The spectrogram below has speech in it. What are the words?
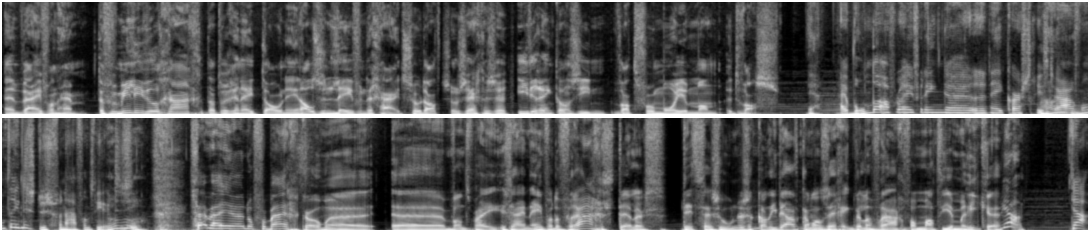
en wij van hem. De familie wil graag dat we René tonen in al zijn levendigheid. Zodat, zo zeggen ze, iedereen kan zien wat voor mooie man het was. Hij won de aflevering, eh, René Karst, gisteravond... en is dus vanavond weer te zien. Zijn wij eh, nog voorbij gekomen? eh, want wij zijn een van de vragenstellers dit seizoen. Dus een kandidaat kan dan zeggen... ik wil een vraag van Mattie en Marieke. Ja. Ja,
